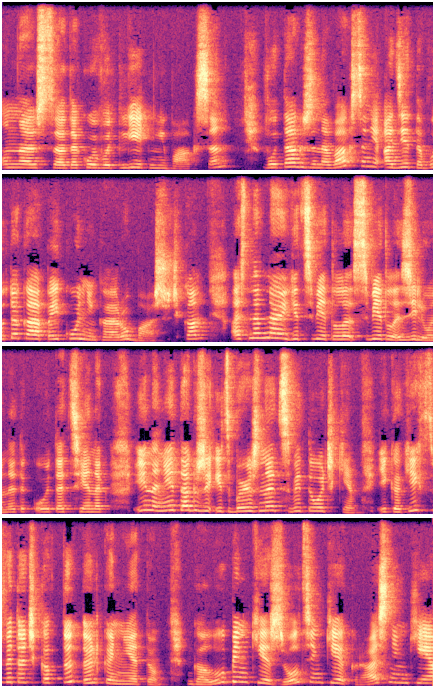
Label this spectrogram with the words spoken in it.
у нас а, такой вот летний ваксон. Вот также на ваксоне одета вот такая прикольненькая рубашечка. Основной ее светло-зеленый светло такой оттенок, и на ней также изображены цветочки. И каких цветочков тут только нету. Голубенькие, желтенькие, красненькие,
